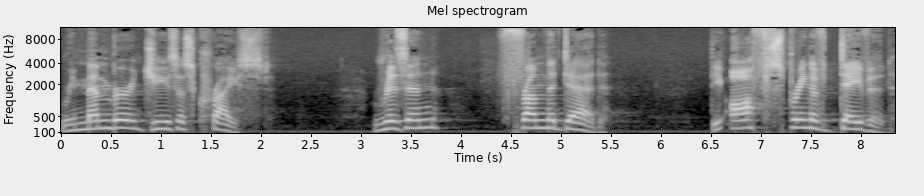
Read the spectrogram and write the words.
remember Jesus Christ risen from the dead, the offspring of David,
